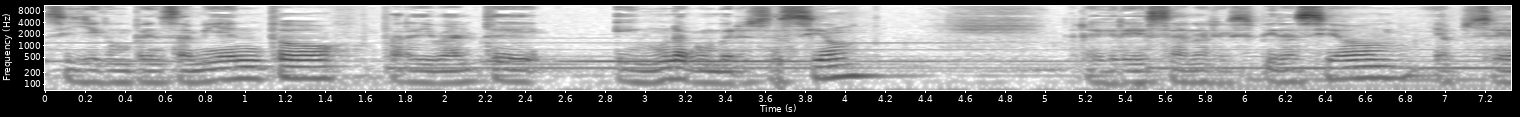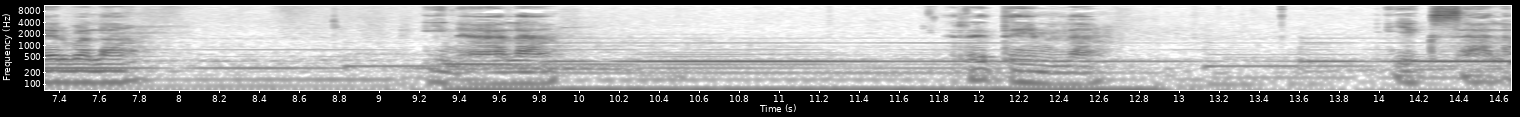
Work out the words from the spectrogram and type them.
Si llega un pensamiento para llevarte en una conversación, regresa a la respiración y obsérvala. Inhala, reténla. Y exhala.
